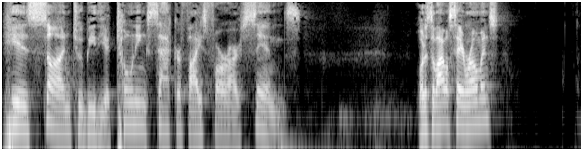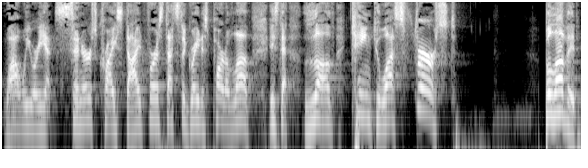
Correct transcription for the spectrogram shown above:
His Son to be the atoning sacrifice for our sins. What does the Bible say in Romans? While we were yet sinners, Christ died for us. That's the greatest part of love is that love came to us first. Beloved,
